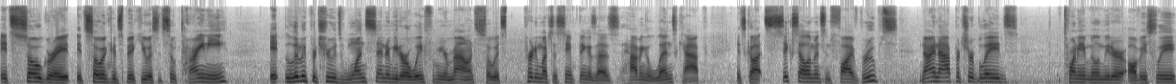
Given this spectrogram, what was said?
It's so great. It's so inconspicuous. It's so tiny it literally protrudes one centimeter away from your mount, so it's pretty much the same thing as, as having a lens cap. It's got six elements in five groups, nine aperture blades, 28 millimeter, obviously.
